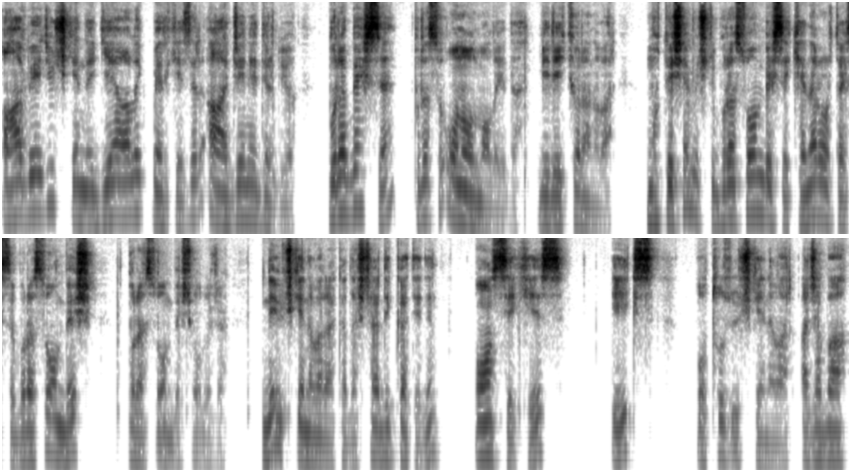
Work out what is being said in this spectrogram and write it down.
ABC üçgeninde G ağırlık merkezidir. AC nedir diyor. Bura 5 ise burası 10 olmalıydı. 1'e 2 oranı var. Muhteşem üçlü burası 15 ise kenar ortaysa burası 15 burası 15 olacak. Ne üçgeni var arkadaşlar dikkat edin. 18 x 30 üçgeni var. Acaba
